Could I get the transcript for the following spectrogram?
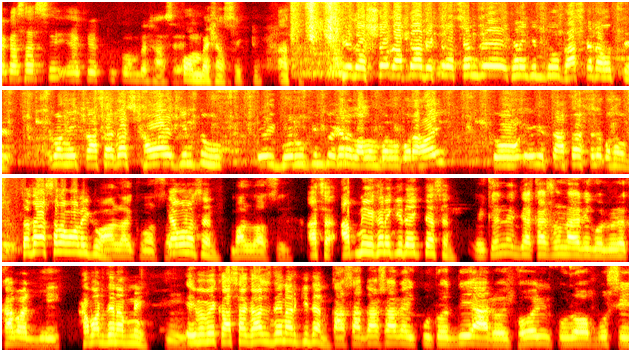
টাকা চাচ্ছি একটু একটু কম বেশ আছে। কম বেশ আছে একটু। আচ্ছা। প্রিয় দর্শক আপনারা দেখতে পাচ্ছেন যে এখানে কিন্তু ঘাস কাটা হচ্ছে এবং এই কাঁচা ঘাস খাওয়ায় কিন্তু এই গরু কিন্তু এখানে লালন পালন করা হয়। তো এই যে চাচার সাথে কথা বলব চাচা আসসালামু আলাইকুম। আসসালাম। কেমন আছেন? ভালো আছি। আচ্ছা আপনি এখানে কি দায়িত্বে আছেন? এখানে দেখাশোনা গরুরে খাবার দিই। খাবার দেন আপনি? এইভাবে কাঁচা ঘাস দেন আর কি দেন? কাঁচা ঘাস আর এই কুটো দিই আর ওই খোল কুড়ো বুসি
